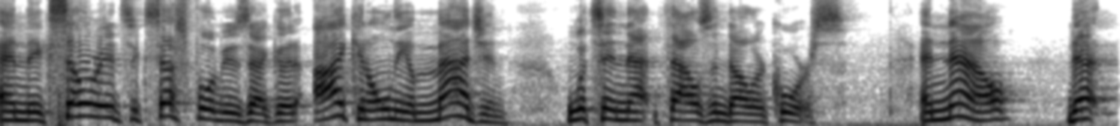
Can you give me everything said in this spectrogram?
and the accelerated success formula is that good, I can only imagine what's in that $1,000 course. And now that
